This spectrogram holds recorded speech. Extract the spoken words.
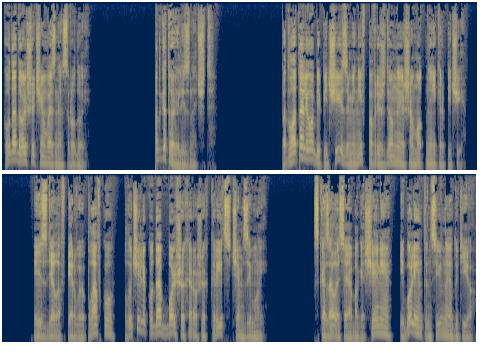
Куда дольше, чем возня с рудой. Подготовились, значит. Подлатали обе печи, заменив поврежденные шамотные кирпичи. И, сделав первую плавку, получили куда больше хороших криц, чем зимой. Сказалось и обогащение, и более интенсивное дутье.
